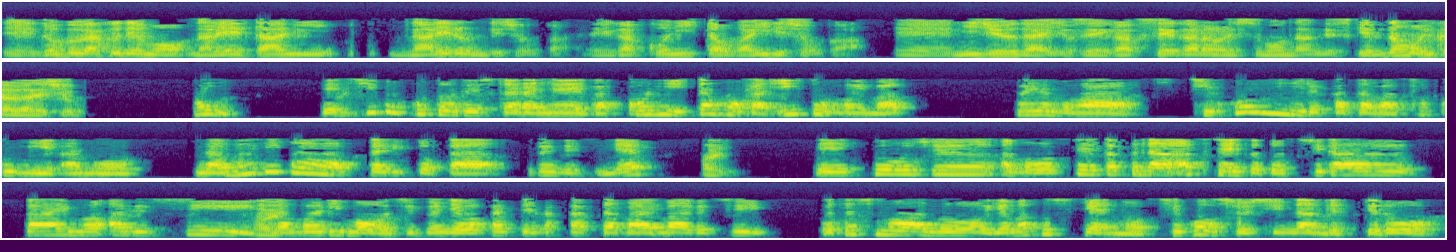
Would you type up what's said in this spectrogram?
えー、独学でもナレーターになれるんでしょうか、えー、学校に行った方がいいでしょうか、えー、20代女性学生からの質問なんですけれども、いかがでしょう？かはい。できることでしたらね、学校に行った方がいいと思います。というのは、地方にいる方は特に、あの、鉛があったりとかするんですね。はい。で、標準、あの、正確なアクセントと違う場合もあるし、はい、鉛も自分で分かってなかった場合もあるし、私もあの、山口県の地方出身なんですけど、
